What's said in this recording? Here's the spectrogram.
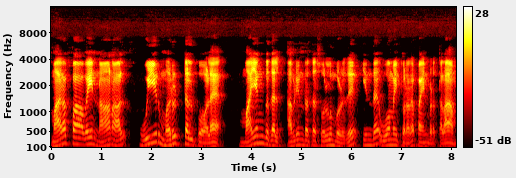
மரப்பாவை நாணால் உயிர் மறுட்டல் போல மயங்குதல் அப்படின்றத சொல்லும் பொழுது இந்த உவமை தொடரை பயன்படுத்தலாம்.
